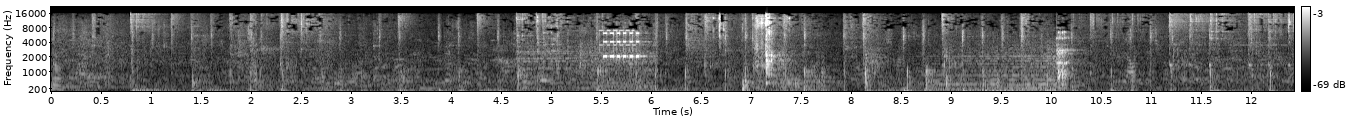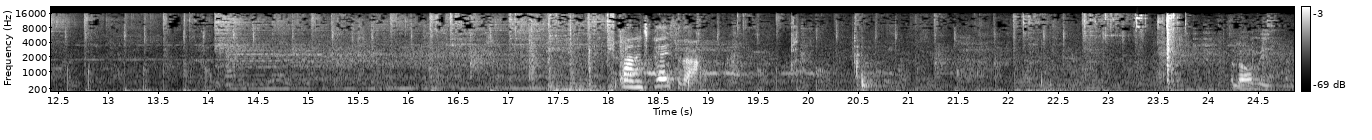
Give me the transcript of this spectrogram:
No. Planning to pay for that? Não, Naomi.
